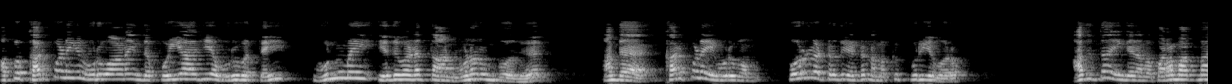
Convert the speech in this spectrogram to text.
அப்போ கற்பனையில் உருவான இந்த பொய்யாகிய உருவத்தை உண்மை எதுவென தான் உணரும் போது அந்த கற்பனை உருவம் பொருளற்றது என்று நமக்கு புரிய வரும். அதுதான் இங்க நம்ம பரமாத்மா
